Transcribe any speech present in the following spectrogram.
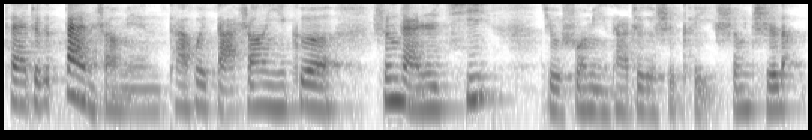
在这个蛋上面，它会打上一个生产日期，就说明它这个是可以生吃的。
